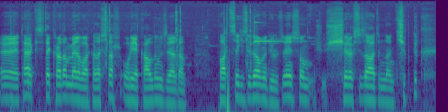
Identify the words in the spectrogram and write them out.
Evet, herkese tekrardan merhaba arkadaşlar. Oraya kaldığımız yerden Part 8'de devam ediyoruz. En son şu şerefsiz ağacından çıktık.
